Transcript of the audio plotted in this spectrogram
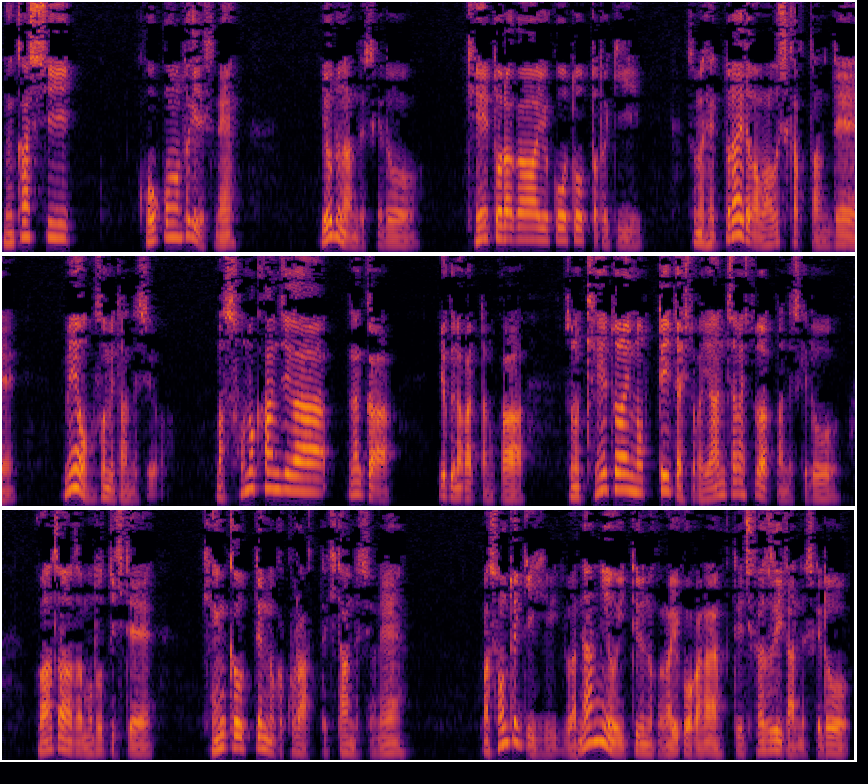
昔、高校の時ですね。夜なんですけど、軽トラが横を通った時、そのヘッドライトが眩しかったんで、目を細めたんですよ。まあ、その感じが、なんか、良くなかったのか、その軽トラに乗っていた人がやんちゃな人だったんですけど、わざわざ戻ってきて、喧嘩売ってんのかこらって来たんですよね。まあ、その時は何を言ってるのかがよくわからなくて近づいたんですけど、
